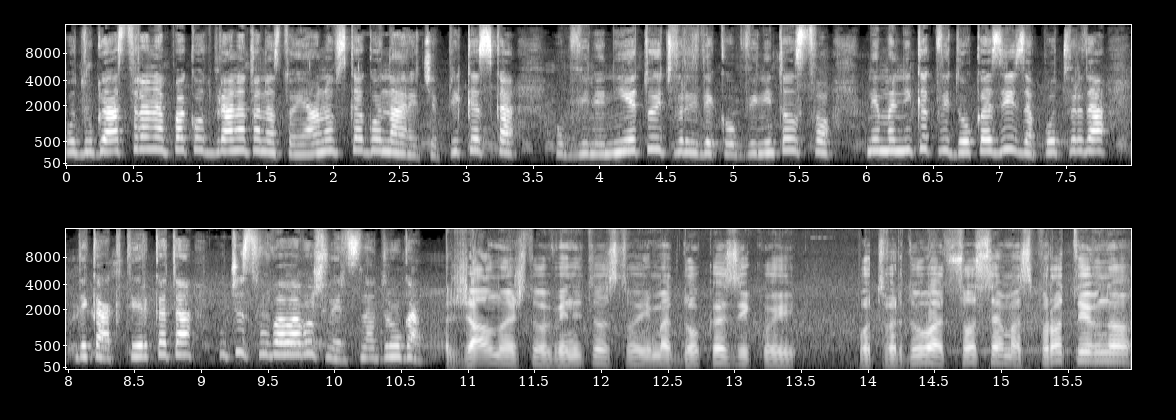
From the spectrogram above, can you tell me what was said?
Од друга страна пак одбраната на Стојановска го нарече приказка обвинението и тврди дека обвинителство нема никакви докази за потврда дека актерката учествувала во шверц на дрога. Жално е што обвинителство има докази кои потврдуваат сосема спротивно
